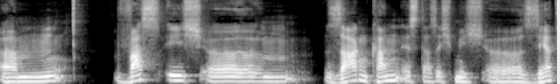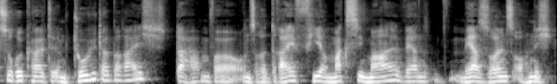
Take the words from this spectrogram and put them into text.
Ähm, was ich ähm, sagen kann, ist, dass ich mich äh, sehr zurückhalte im Torhüterbereich. Da haben wir unsere drei, vier maximal. Werden, mehr sollen es auch nicht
